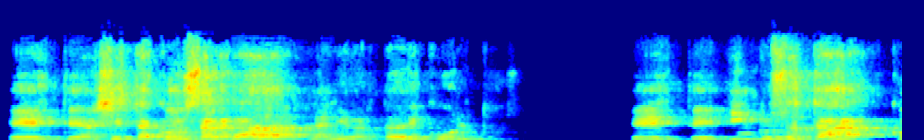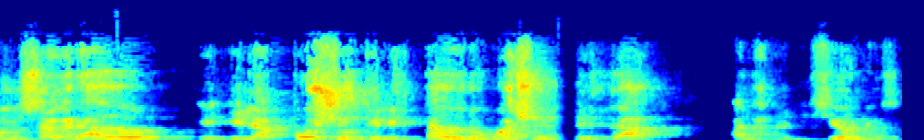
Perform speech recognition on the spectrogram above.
Este, allí está consagrada la libertad de cultos. Este, incluso está consagrado el apoyo que el Estado uruguayo les da a las religiones.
